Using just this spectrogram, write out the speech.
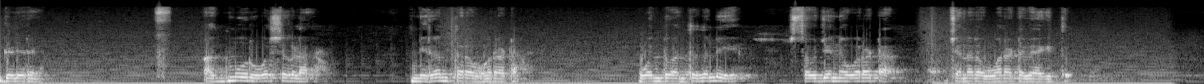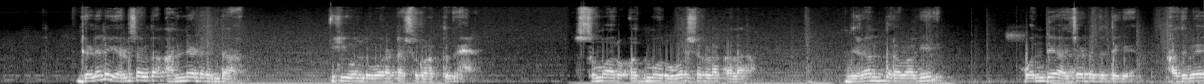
ಗೆಳೆಯರೆ, ಹದಿಮೂರು ವರ್ಷಗಳ ನಿರಂತರ ಹೋರಾಟ. ಒಂದು ಹಂತದಲ್ಲಿ ಸೌಜನ್ಯ ಹೋರಾಟ ಜನರ ಹೋರಾಟವೇ ಆಗಿತ್ತು. ಗೆಳೆಯರೆ, ಎರಡು ಸಾವಿರದ ಹನ್ನೆರಡರಿಂದ ಈ ಒಂದು ಹೋರಾಟ ಶುರುವಾಗ್ತದೆ. ಸುಮಾರು ಹದಿಮೂರು ವರ್ಷಗಳ ಕಾಲ ನಿರಂತರವಾಗಿ ಒಂದೇ ಅಜೆಂಡ ಜೊತೆಗೆ, ಅದುವೇ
